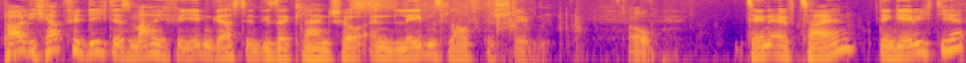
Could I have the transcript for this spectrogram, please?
Paul, ich habe für dich, das mache ich für jeden Gast in dieser kleinen Show, einen Lebenslauf geschrieben. Oh. Zehn, elf Zeilen, den gebe ich dir.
